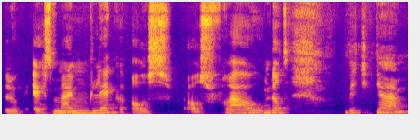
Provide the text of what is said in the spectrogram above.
Dus ook echt mijn Hmm. plek als, als vrouw. Omdat, weet je, ja,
